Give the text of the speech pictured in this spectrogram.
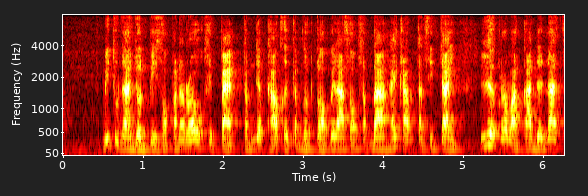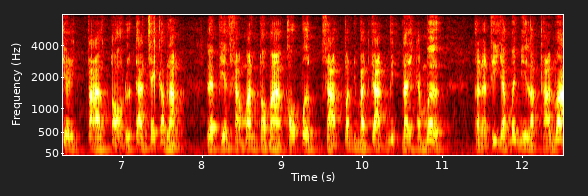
19 มิถุนายนปี 2568ทำเนียบขาวเคยกำหนดกรอบเวลา 2 สัปดาห์ให้ทรัมป์ตัดสินใจ เลือกระหว่างการเดินหน้าเจรจาต่อหรือการใช้กำลัง และเพียง3วันต่อมาเขาเปิดฉากปฏิบัติการมิดไนท์แฮมเมอร์ขณะที่ยังไม่มีหลักฐานว่า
